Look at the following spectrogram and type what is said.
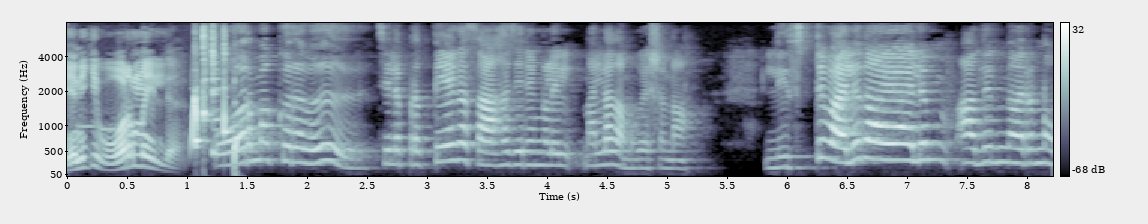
എനിക്ക് ഓർമ്മയില്ല. ഓർമ്മക്കുറവ് ചില പ്രത്യേക സാഹചര്യങ്ങളിൽ നല്ലതാ മുകേഷണ്ണ ലിസ്റ്റ് വലുതായാലും അതിൽ നിന്ന് ഒരെണ്ണം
